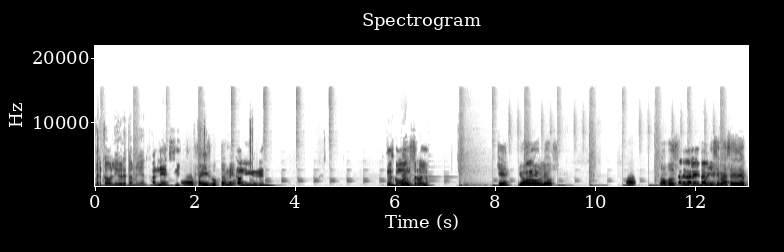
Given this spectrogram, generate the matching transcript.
Mercado Libre también, a Netflix, a Facebook también, Mercado Libre. Entonces, ¿cómo ven este rollo? ¿Quién? ¿Yo o Leos? Ah, no, pues dale, dale, dale, a mí se me hace de,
